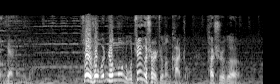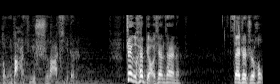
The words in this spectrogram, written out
也面上无光。所以说，文成公主这个事儿就能看出，她是个懂大局、识大体的人。这个还表现在呢，在这之后，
